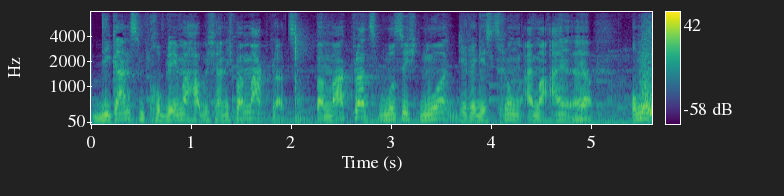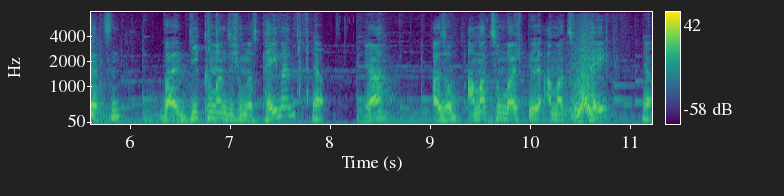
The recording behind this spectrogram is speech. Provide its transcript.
Die ganzen Probleme habe ich ja nicht beim Marktplatz. Beim Marktplatz muss ich nur die Registrierung einmal ein, äh, Ja. umsetzen, weil die kümmern sich um das Payment. Ja. Ja, also Amazon Beispiel, Amazon Pay. Ja.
